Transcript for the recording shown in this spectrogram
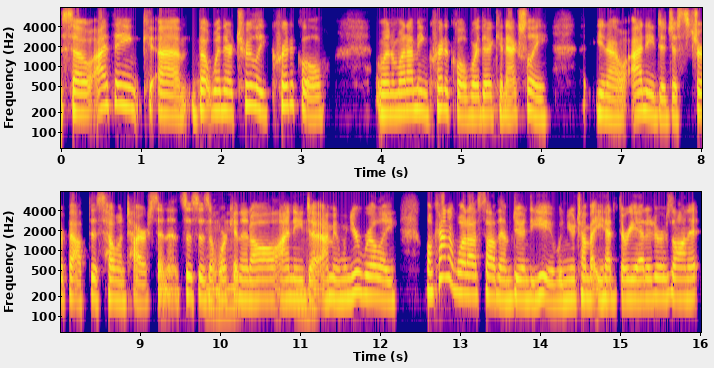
So i think um, but when they're truly critical when when I mean critical, where they can actually, you know, I need to just strip out this whole entire sentence. This isn't mm-hmm. working at all. I need mm-hmm. to. I mean, when you're really well, kind of what I saw them doing to you when you're talking about you had three editors on it.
